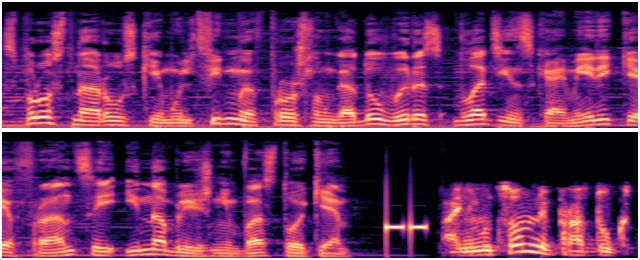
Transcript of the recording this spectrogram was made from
спрос на русские мультфильмы в прошлом году вырос в Латинской Америке, Франции и на Ближнем Востоке. Анимационный продукт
